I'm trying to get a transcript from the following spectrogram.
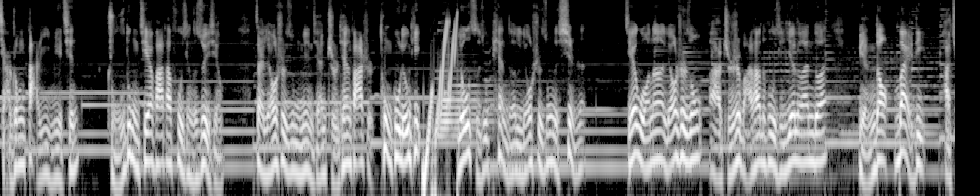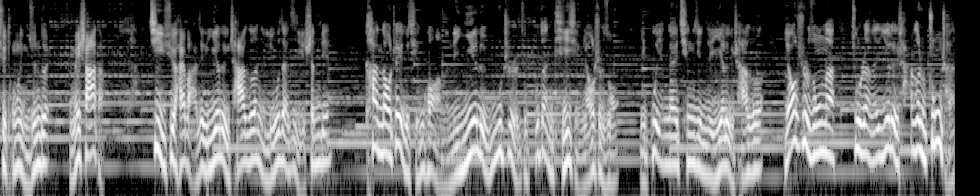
假装大义灭亲，主动揭发他父亲的罪行，在辽世宗面前指天发誓，痛哭流涕，由此就骗得了辽世宗的信任。结果呢，辽世宗啊，只是把他的父亲耶律安端贬到外地啊去统领军队，没杀他，继续还把这个耶律察哥呢留在自己身边。看到这个情况呢，那耶律乌质就不断提醒辽世宗。你不应该轻信这耶律察哥。辽世宗呢，就认为耶律察哥是忠臣，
